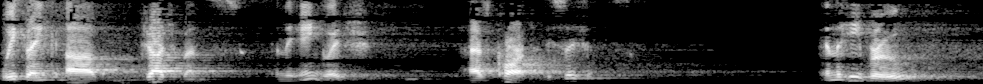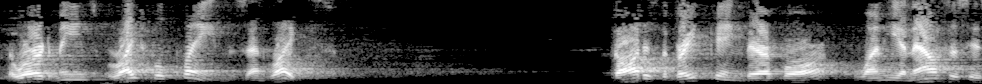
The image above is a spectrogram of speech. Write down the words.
We think of judgments in the English as court decisions. In the Hebrew, the word means rightful claims and rights. God is the great king, therefore, when he announces his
